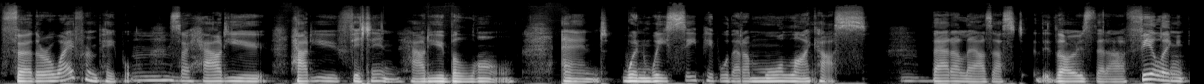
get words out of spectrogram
further away from people. Mm. So how do you how do you fit in? How do you belong? And when we see people that are more like us Mm. That allows us, to, those that are feeling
